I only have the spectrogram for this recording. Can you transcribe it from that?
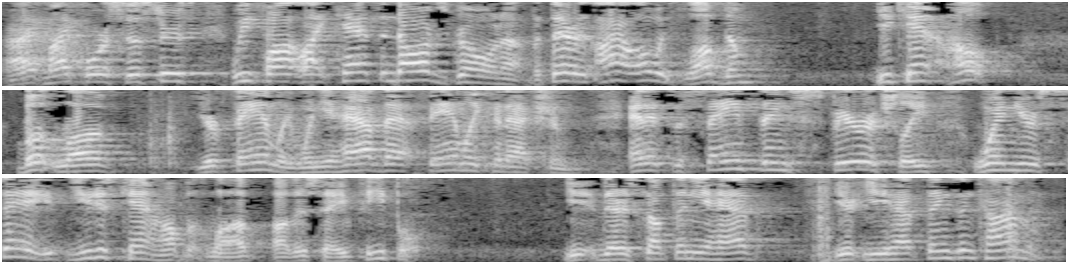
All right, my four sisters, we fought like cats and dogs growing up, but there, I always loved them. You can't help but love your family when you have that family connection. And it's the same thing spiritually. When you're saved, you just can't help but love other saved people. You, there's something you have, you, you have things in common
